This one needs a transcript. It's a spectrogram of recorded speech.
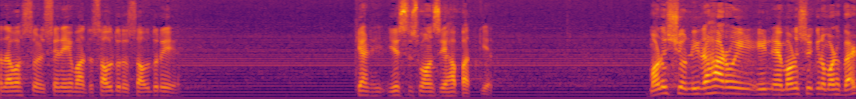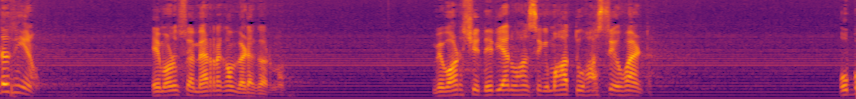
දවස්වල සෙනෙහවන්ත සහෝදර සහෝදරේ කියන්නේ යේසුස් වහන්සේ යහපත් කියලා. මිනිස්සු නිර්හාරෝ ඉන්නේ මිනිස්සු කියන මට වැඩ තියෙනවා. ඒ මිනිස්සු මැරණකම් වැඩ කරනවා. මේ වර්ෂයේ දෙවියන් වහන්සේගේ මහත් වූ හස්තය හොයන්ට. ඔබ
